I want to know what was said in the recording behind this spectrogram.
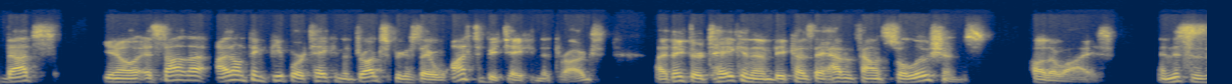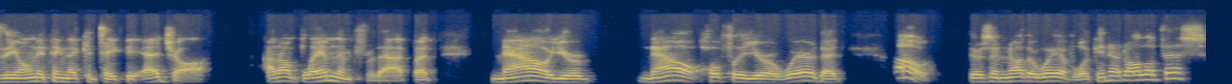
that's, you know, it's not that I don't think people are taking the drugs because they want to be taking the drugs. I think they're taking them because they haven't found solutions otherwise. And this is the only thing that can take the edge off. I don't blame them for that. But now you're, now hopefully you're aware that, oh, there's another way of looking at all of this.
